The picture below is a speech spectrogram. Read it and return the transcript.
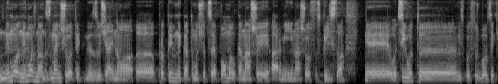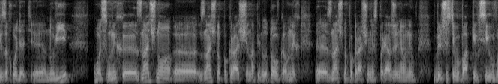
Не, мо- не можна зменшувати звичайно е, противника, тому що це помилка нашої армії, і нашого суспільства. Е, Оці от е, військовослужбовці, які заходять нові. Ось в них е, значно е, значно покращена підготовка. В них е, значно покращені спорядження. Вони в більшості випадків всі в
